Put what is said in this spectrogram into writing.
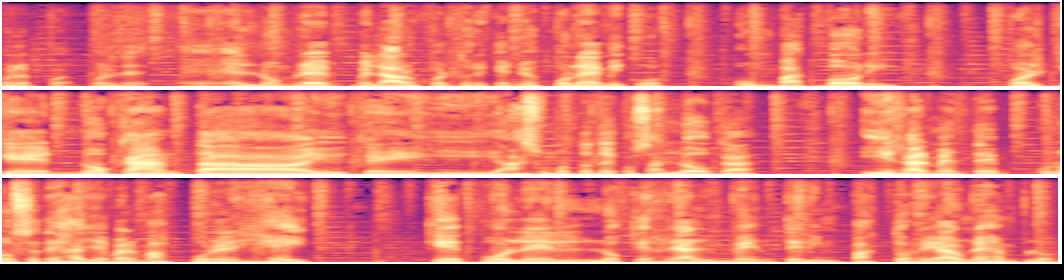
eh, el nombre, ¿verdad? Los puertorriqueños es polémico, un Bad Bunny, porque no canta y, que, hace un montón de cosas locas. Y realmente uno se deja llevar más por el hate que por el- lo que realmente el impacto real. Un ejemplo,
